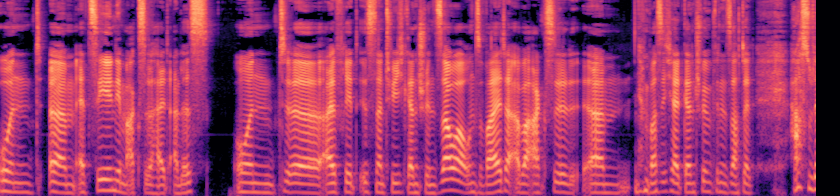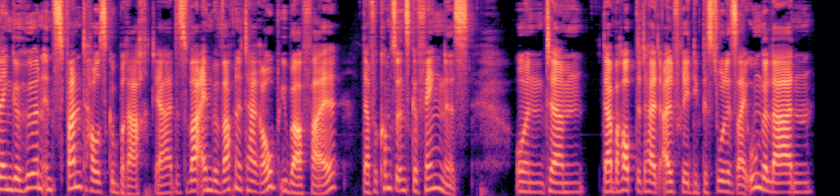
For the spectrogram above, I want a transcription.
Und ähm, erzählen dem Axel halt alles und äh, Alfred ist natürlich ganz schön sauer und so weiter, aber Axel, ähm, was ich halt ganz schön finde, sagt halt, hast du dein Gehirn ins Pfandhaus gebracht? Ja, das war ein bewaffneter Raubüberfall, dafür kommst du ins Gefängnis. Und ähm, da behauptet halt Alfred, die Pistole sei ungeladen.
